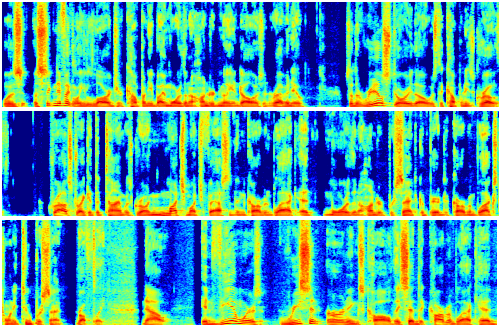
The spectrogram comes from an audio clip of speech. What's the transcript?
was a significantly larger company by more than $100 million in revenue. So the real story, though, was the company's growth. CrowdStrike at the time was growing much, much faster than Carbon Black at more than 100% compared to Carbon Black's 22%, roughly. Now, in VMware's recent earnings call, they said that Carbon Black had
